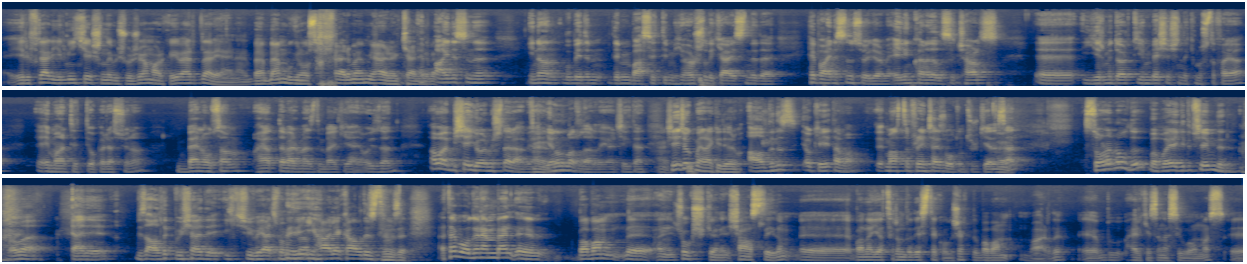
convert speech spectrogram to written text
herifler 22 yaşında bir çocuğa markayı verdiler yani. Hani Ben ben bugün olsam vermem yani kendime. Hep aynısını inan bu benim demin bahsettiğim Herschel hikayesinde de hep aynısını söylüyorum. Elin Kanadalısı Charles e, 24-25 yaşındaki Mustafa'ya emanet etti operasyonu. Ben olsam hayatta vermezdim belki yani o yüzden. Ama bir şey görmüşler abi yani yanılmadılar da gerçekten. Şeyi çok merak ediyorum. Aldınız okey tamam. E, Master franchise oldun Türkiye'de sen. Sonra ne oldu? Babaya gidip şey mi dedin? Baba yani biz aldık bu işi hadi ilk şubeyi açmamız lazım. ihale kaldı üstümüze. E, tabii o dönem ben e, babam e, hani çok şükür hani şanslıydım. E, bana yatırımda destek olacak bir babam vardı. E, bu herkese nasip olmaz. E,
